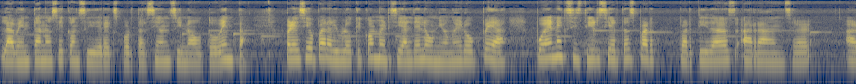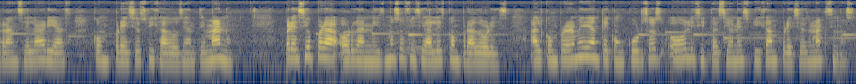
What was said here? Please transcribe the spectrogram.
la venta no se considera exportación sino autoventa. Precio para el bloque comercial de la Unión Europea. Pueden existir ciertas partidas arancelarias con precios fijados de antemano. Precio para organismos oficiales compradores. Al comprar mediante concursos o licitaciones fijan precios máximos.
